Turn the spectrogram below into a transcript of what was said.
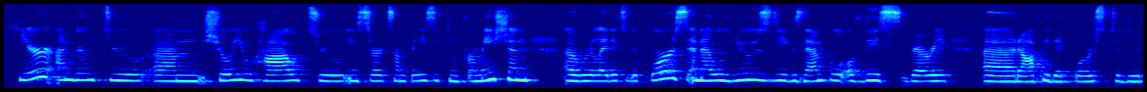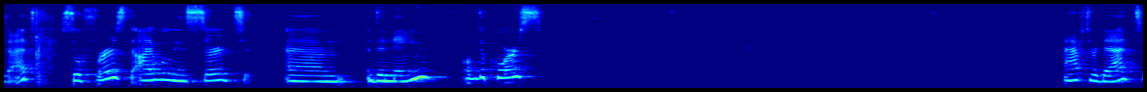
Here, I'm going to um, show you how to insert some basic information uh, related to the course, and I will use the example of this very uh, rapid course to do that. So first, I will insert um, the name of the course. After that,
